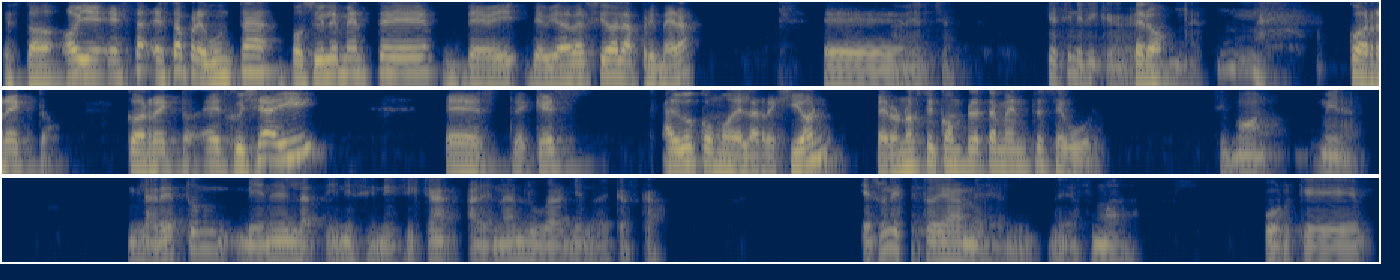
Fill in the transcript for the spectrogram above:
es todo. Oye, esta, esta pregunta posiblemente debió haber sido la primera. Eh, a ver, ¿Qué significa? Pero, correcto, correcto. Escuché ahí este, que es algo como de la región, pero no estoy completamente seguro. Simón, mira, Glaretum viene del latín y significa arena en lugar lleno de cascajo. Es una historia media, fumada, porque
